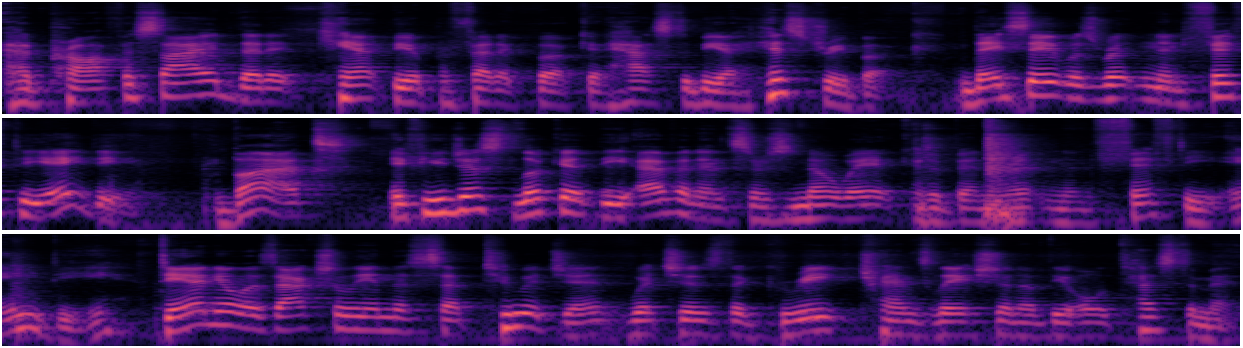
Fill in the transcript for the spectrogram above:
had prophesied that it can't be a prophetic book. It has to be a history book. They say it was written in 50 AD, but if you just look at the evidence, there's no way it could have been written in 50 AD. Daniel is actually in the Septuagint, which is the Greek translation of the Old Testament.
